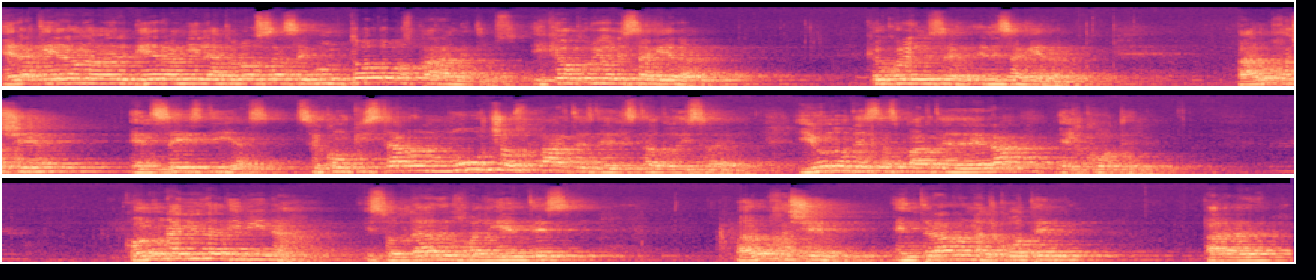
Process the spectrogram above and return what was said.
Era que era una guerra milagrosa según todos los parámetros. ¿Y qué ocurrió en esa guerra? ¿Qué ocurrió en esa, en esa guerra? Baruch Hashem, en seis días, se conquistaron muchas partes del Estado de Israel. Y una de estas partes era el Kotel. Con una ayuda divina y soldados valientes, Baruch Hashem entraron al Kotel para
